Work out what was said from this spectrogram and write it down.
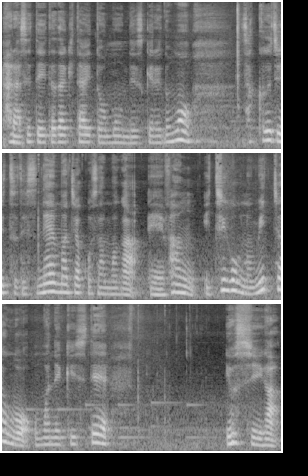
貼らせていただきたいと思うんですけれども昨日ですねまちゃこ様が、えー、ファン1号のみっちゃんをお招きしてヨッシーが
